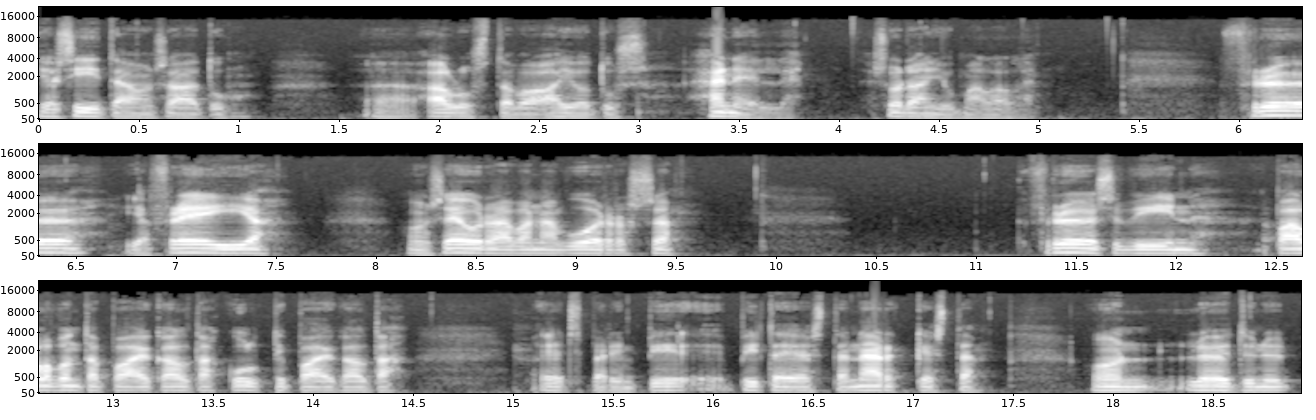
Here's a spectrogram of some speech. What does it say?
Ja siitä on saatu alustava ajoitus hänelle, sodanjumalalle. Frö ja Freija on seuraavana vuorossa. Frösviin palvontapaikalta, kulttipaikalta, Edsbergin pitäjästä Närkkestä on löytynyt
